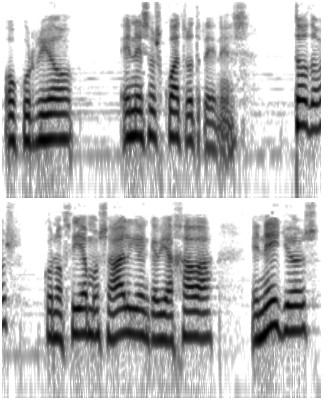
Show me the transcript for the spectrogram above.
ocurrió en esos cuatro trenes. Todos conocíamos a alguien que viajaba en ellos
